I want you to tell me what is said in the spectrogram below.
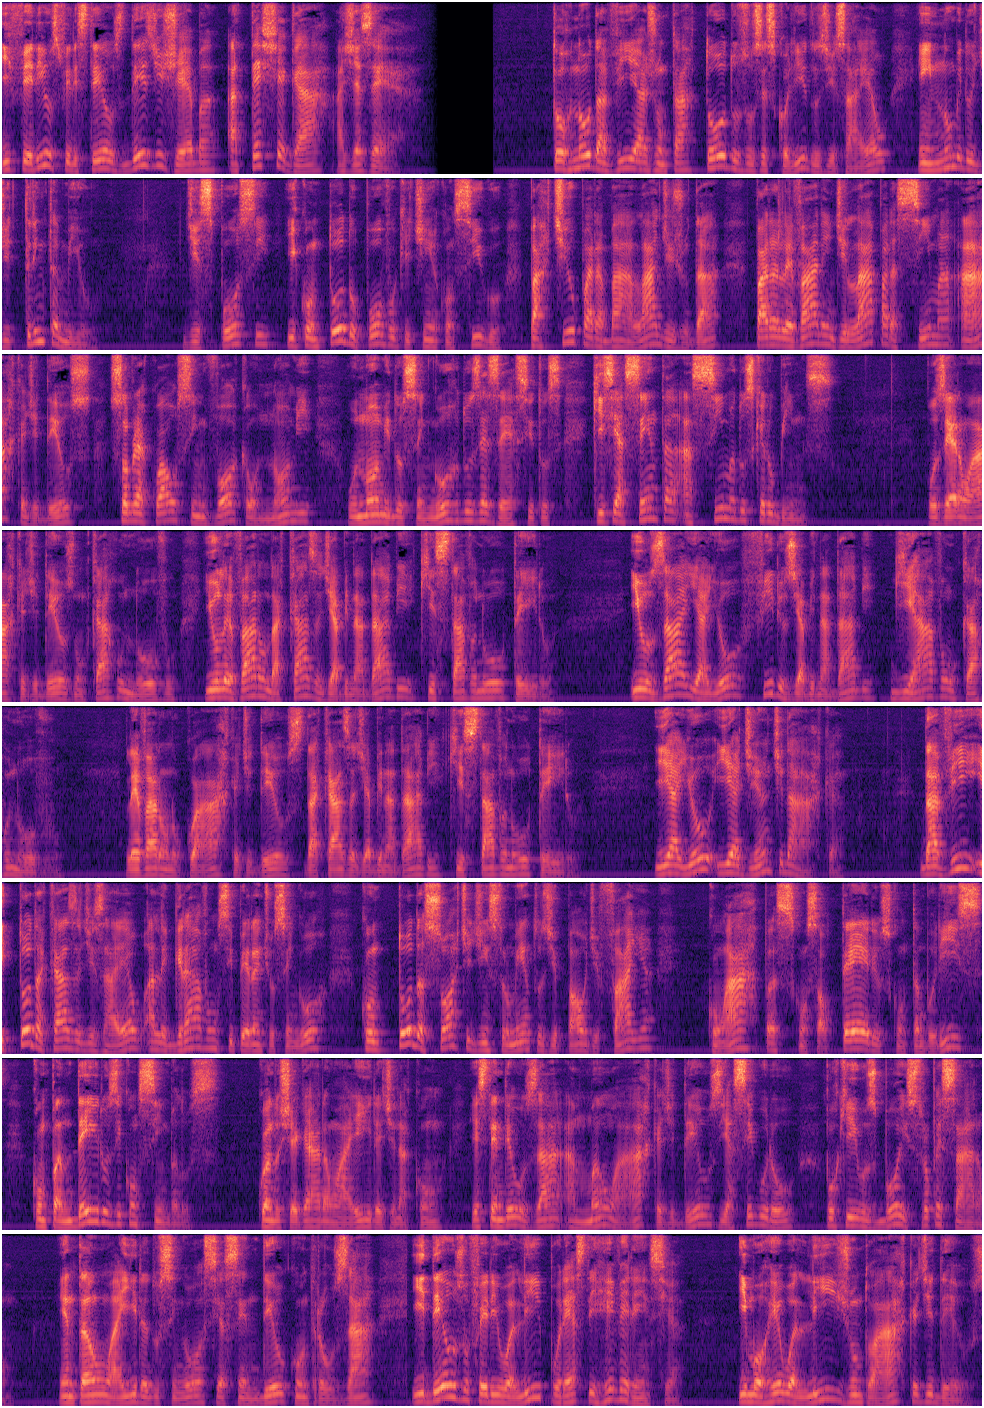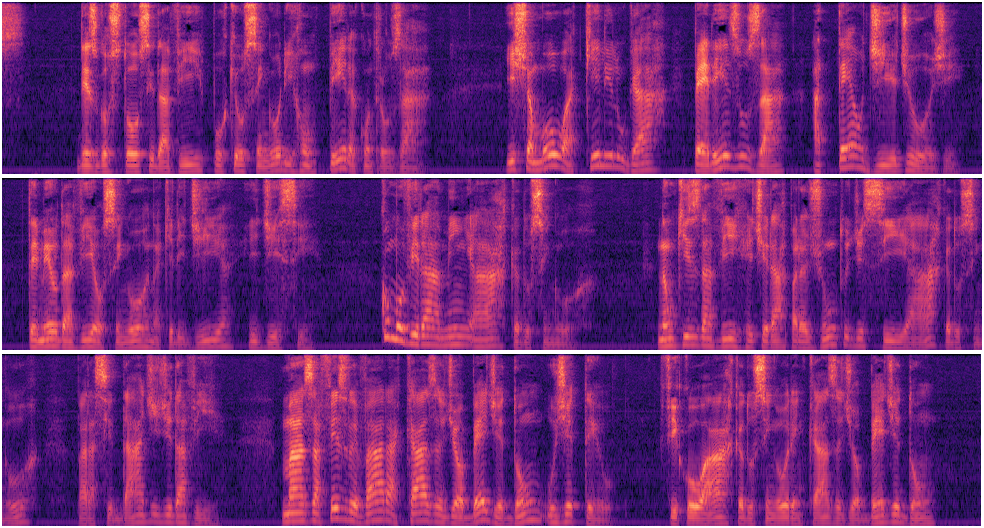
e feriu os filisteus desde Geba até chegar a Jezer. Tornou Davi a juntar todos os escolhidos de Israel em número de trinta mil. Dispôs-se e com todo o povo que tinha consigo partiu para Baalá de Judá para levarem de lá para cima a arca de Deus, sobre a qual se invoca o nome, o nome do Senhor dos Exércitos, que se assenta acima dos querubins. Puseram a arca de Deus num carro novo e o levaram da casa de Abinadab, que estava no outeiro. E Uzá e Aiô, filhos de Abinadab, guiavam o carro novo. Levaram-no com a arca de Deus da casa de Abinadab, que estava no outeiro. E Aiô ia adiante da arca. Davi e toda a casa de Israel alegravam-se perante o Senhor com toda sorte de instrumentos de pau de faia, com harpas, com saltérios, com tamboris, com pandeiros e com símbolos. Quando chegaram à eira de Nacon, estendeu Uzá a mão à arca de Deus e a segurou, porque os bois tropeçaram. Então a ira do Senhor se acendeu contra Uzá, e Deus o feriu ali por esta irreverência, e morreu ali junto à arca de Deus. Desgostou-se Davi, porque o Senhor irrompera contra Uzá, e chamou aquele lugar Perez Uzá até o dia de hoje. Temeu Davi ao Senhor naquele dia e disse: Como virá a mim a arca do Senhor? Não quis Davi retirar para junto de si a arca do Senhor, para a cidade de Davi, mas a fez levar à casa de Obed-edom o geteu. Ficou a arca do Senhor em casa de Obed-edom.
